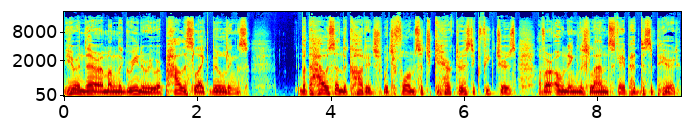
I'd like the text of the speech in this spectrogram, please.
Here and there among the greenery were palace like buildings, but the house and the cottage, which form such characteristic features of our own English landscape, had disappeared.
